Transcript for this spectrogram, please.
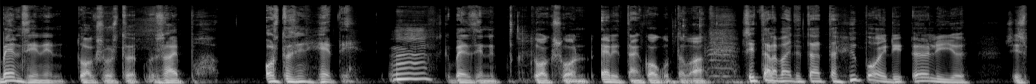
bensiinin tuoksuista saippua, ostaisin heti. Mm. Koska bensiinin tuoksu on erittäin koukuttavaa. Sitten täällä väitetään, että hypoidiöljy, siis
